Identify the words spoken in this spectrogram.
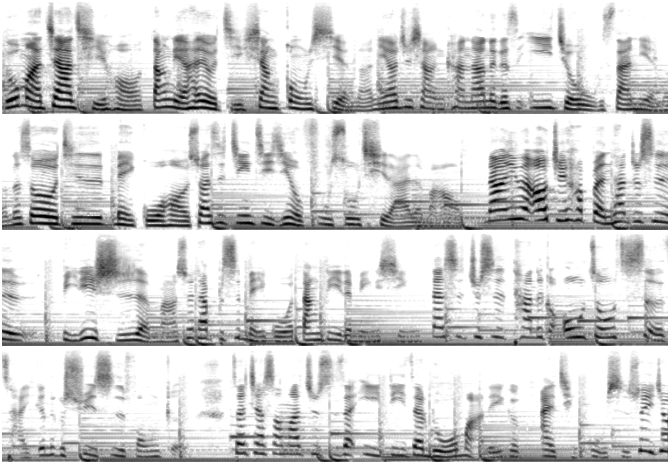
罗马假期哈、哦，当年还有几项贡献呢？你要去想想看，他那个是一九五三年的，那时候其实美国哈、哦、算是经济已经有复苏起来了嘛哦。那因为 Audrey Hepburn 他就是比利时人嘛，所以他不是美国当地的明星，但是就是他那个欧洲色彩跟那个叙事风格，再加上他就是在异地在罗马的一个。爱情故事，所以就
